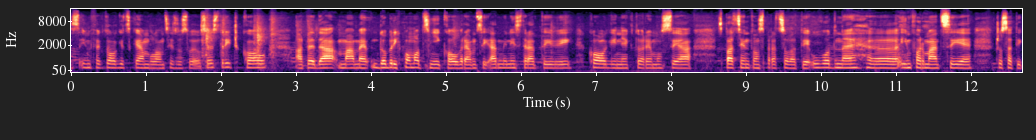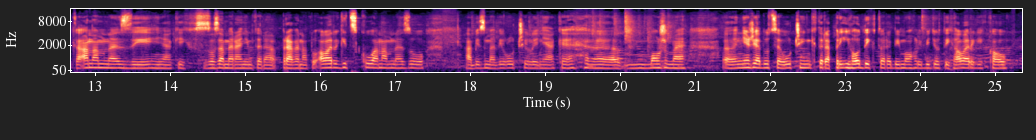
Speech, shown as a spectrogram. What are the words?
z infektologickej ambulancie so svojou sestričkou a teda máme dobrých pomocníkov v rámci administratívy, kolegyne, ktoré musia s pacientom spracovať tie úvodné e, informácie, čo sa týka anamnézy, nejakých so zameraním teda práve na tú alergickú anamnézu, aby sme vylúčili nejaké e, možné nežiaduce účinky, teda príhody, ktoré by mohli byť u tých alergikov.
